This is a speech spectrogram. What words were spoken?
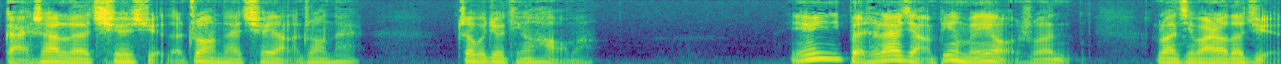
改善了缺血的状态、缺氧的状态，这不就挺好吗？因为你本身来讲，并没有说乱七八糟的菌。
